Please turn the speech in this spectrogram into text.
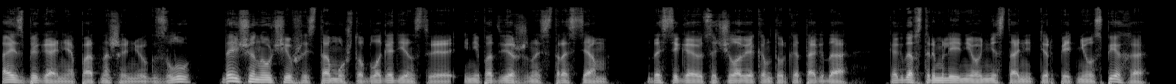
а избегание по отношению к злу, да еще научившись тому, что благоденствие и неподверженность страстям достигаются человеком только тогда, когда в стремлении он не станет терпеть неуспеха,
